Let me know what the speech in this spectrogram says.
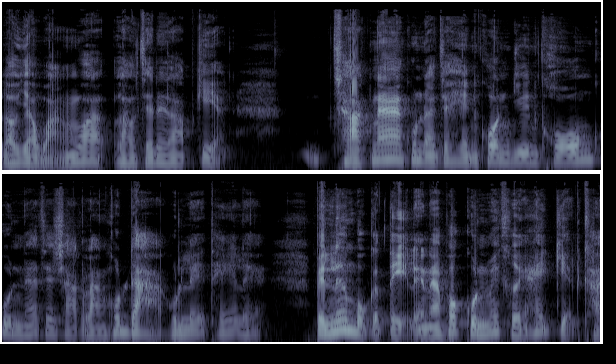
เราอย่าหวังว่าเราจะได้รับเกียรติ ฉากหน้าคุณอาจจะเห็นคนยืนโค้งคุณนะแต่ฉากหลังเขาด่าคุณเละเทะเลย เป็นเรื่องปกติเลยนะ เพราะคุณไม่เคยให้เกียรติใคร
